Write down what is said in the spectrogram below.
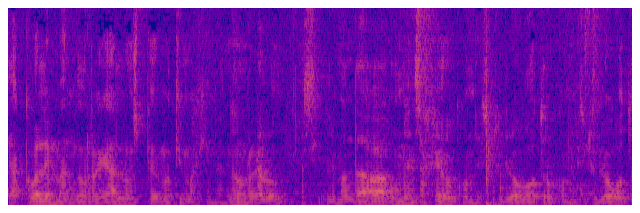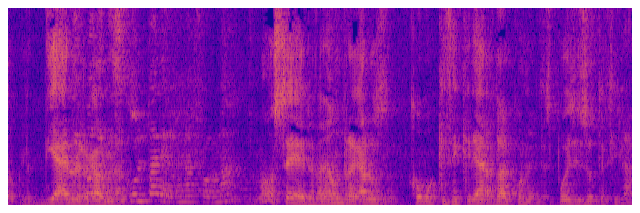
Jacob le mandó regalos, pero no te imaginas, no era un regalo así, le mandaba un mensajero con esto, y luego otro con esto, y luego otro, diario le ¿Dijo regalaba regalos. disculpa de alguna forma? No sé, le mandaba un regalo como que se quería arreglar con él, después hizo tefilá,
